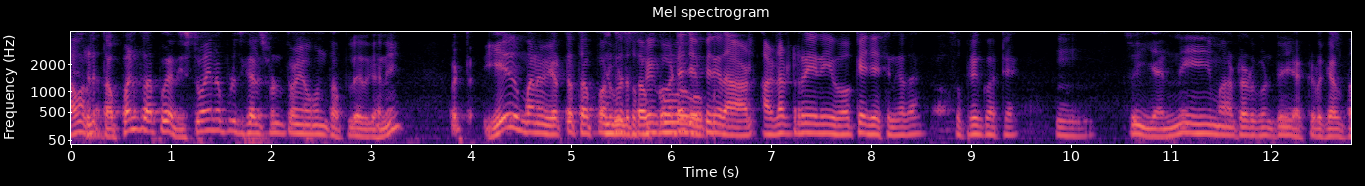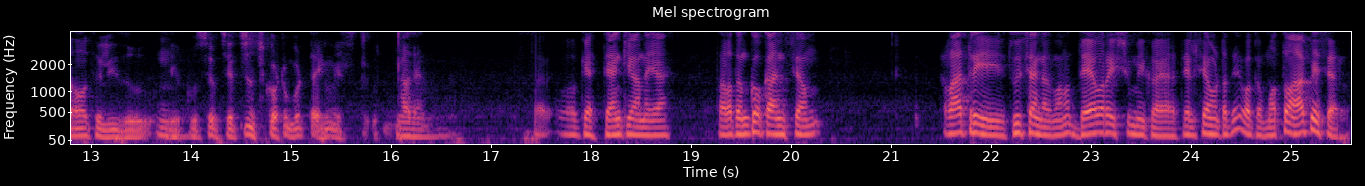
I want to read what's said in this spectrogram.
అవును. తప్పని తప్పు కాదు. ఇష్టమైనప్పుడు కలిసి ఉండటం ఏమో తప్పలేదు కానీ బట్ ఏది మనం ఎట్ట తప్పు అనుకుంటే సుప్రీంకోర్టే తప్పు చెప్పింది కదా. అడల్టరీని ఓకే చేసింది కదా సుప్రీంకోర్టే సో ఇవన్నీ మాట్లాడుకుంటే ఎక్కడికి వెళ్తామో తెలీదు. ఎక్కువసేపు చర్చించుకోవడం కూడా టైం వేస్ట్. అదే. సరే ఓకే. థ్యాంక్ యూ అన్నయ్య. తర్వాత ఇంకొక అంశం రాత్రి చూసాం కదా మనం దేవర ఇష్యూ మీకు తెలిసే ఉంటుంది. ఒక మొత్తం ఆపేశారు.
